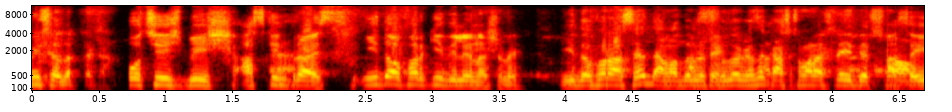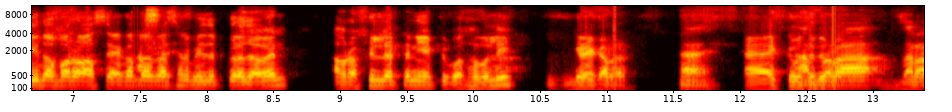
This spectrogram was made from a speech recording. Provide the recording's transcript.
বিশ হাজার টাকা। পঁচিশ বিশ আস্কিং হ্যাঁ। প্রাইস ঈদ অফার কি দিলেন আসলে? ঈদ অফার আছে আমাদের সুযোগ আছে আচ্ছা। কাস্টমার আসলে ঈদের আচ্ছা ঈদ অফারও আছে। একতার আছে। কাছে ভিজিট করে যাবেন। আমরা ফিল্ডারটা নিয়ে একটু কথা বলি গ্রে কালার হ্যাঁ। একটু যদি আপনারা যারা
